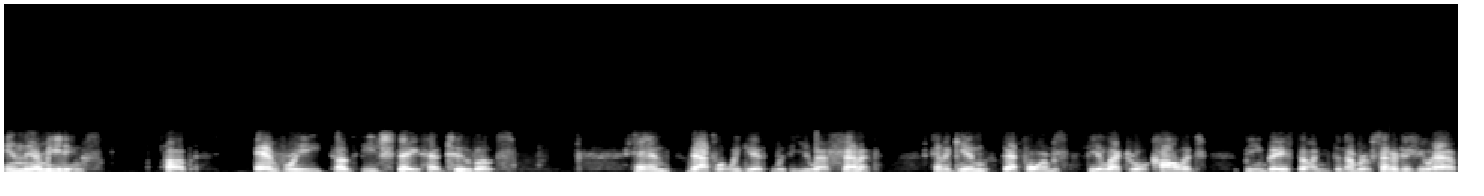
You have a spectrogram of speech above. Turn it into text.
in their meetings, uh, every uh, each state had two votes, and that's what we get with the U.S. Senate. And again, that forms the electoral college, being based on the number of senators you have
